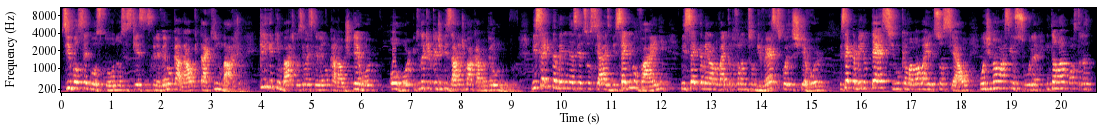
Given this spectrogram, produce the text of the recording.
Se você gostou, não se esqueça de se inscrever no canal que está aqui embaixo. Clique aqui embaixo que você vai se inscrever no canal de terror, horror e tudo aquilo que é de bizarro e de macabro pelo mundo. Me segue também nas minhas redes sociais, me segue no Vine, me segue também lá no Vine que eu tô falando sobre diversas coisas de terror. Me segue também no TSU, que é uma nova rede social, onde não há censura. Então lá eu posso,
